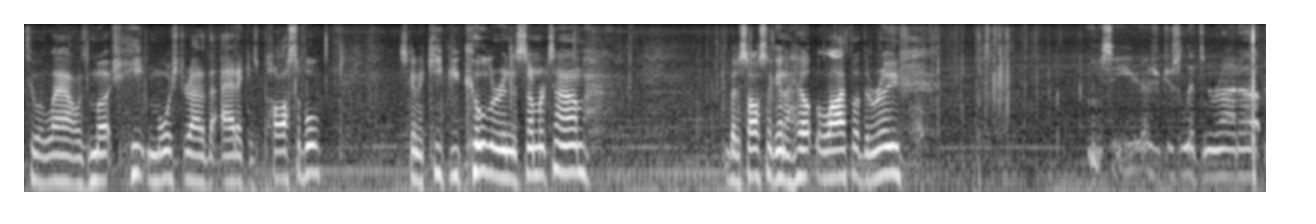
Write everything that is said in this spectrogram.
to allow as much heat and moisture out of the attic as possible. It's going to keep you cooler in the summertime, but it's also going to help the life of the roof. Let me see here, those are just lifting right up.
